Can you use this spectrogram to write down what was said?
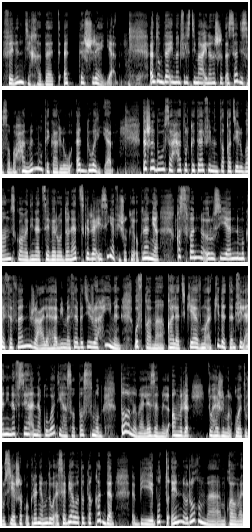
في الانتخابات التشريعية. أنتم دائما في الاستماع إلى نشرة السادسة صباحا من مونتي كارلو الدولية. تشهد ساحات القتال في منطقة لوغانسك ومدينة سيفيرو دونيتسك الرئيسية في شرق أوكرانيا قصفا روسيا مكثفا جعلها بمثابة جحيم. وفق ما قالت كييف مؤكدة في الآن نفسه أن قواتها ستصمد طالما لزم الأمر. تهاجم القوات الروسية شرق أوكرانيا منذ أسابيع وتتقدم ببطء رغم مقاومة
